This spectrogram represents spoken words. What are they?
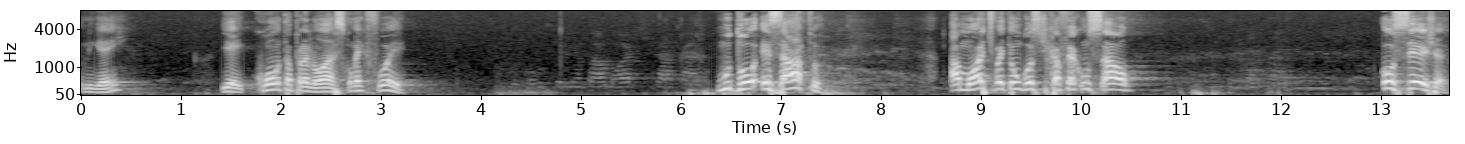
Ninguém? E aí, conta para nós, como é que foi? Mudou, exato. A morte vai ter um gosto de café com sal. Ou seja,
